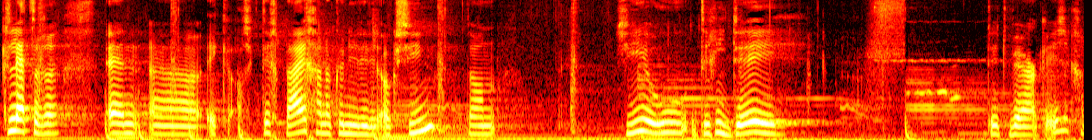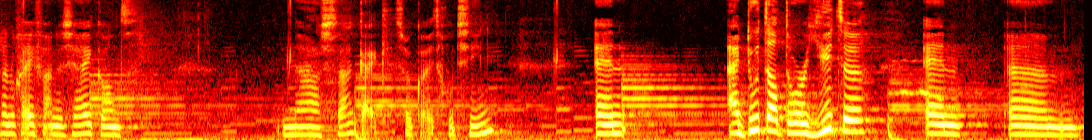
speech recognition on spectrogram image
kletteren. En uh, ik, als ik dichtbij ga, dan kunnen jullie dit ook zien. Dan zie je hoe 3D dit werk is. Ik ga er nog even aan de zijkant naast staan. Kijk, zo kan je het goed zien. En hij doet dat door jute en um,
